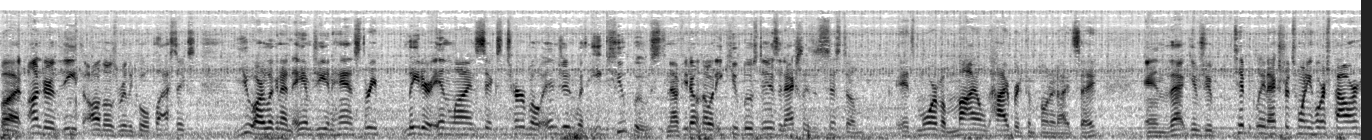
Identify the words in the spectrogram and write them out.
but underneath all those really cool plastics, you are looking at an AMG enhanced three liter inline six turbo engine with EQ boost. Now, if you don't know what EQ boost is, it actually is a system. It's more of a mild hybrid component, I'd say. And that gives you typically an extra 20 horsepower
